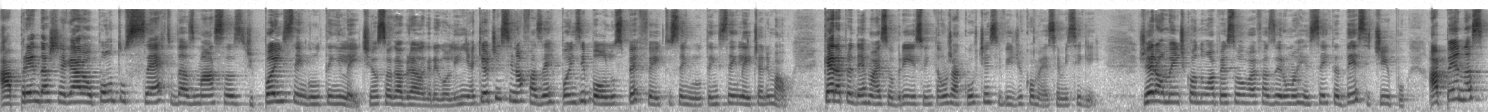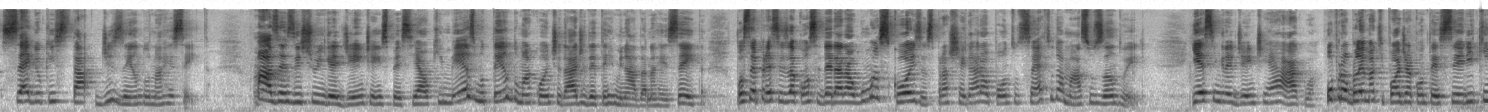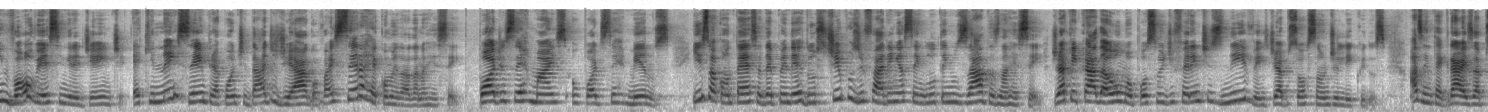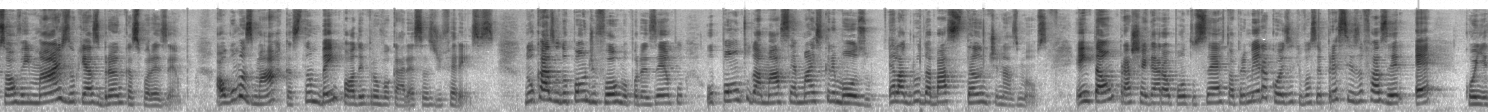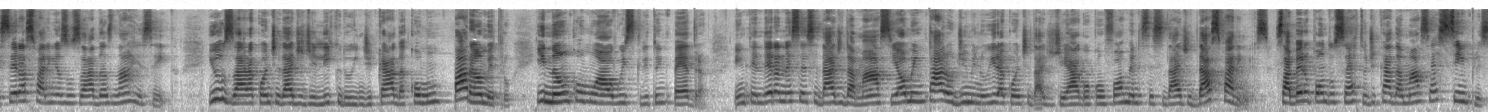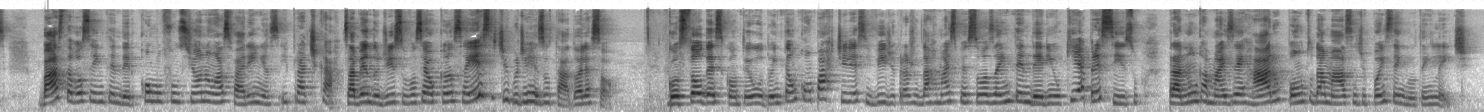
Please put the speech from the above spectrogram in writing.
Aprenda a chegar ao ponto certo das massas de pães sem glúten e leite. Eu sou Gabriela Gregolin, aqui eu te ensino a fazer pães e bolos perfeitos sem glúten e sem leite animal. Quer aprender mais sobre isso? Então já curte esse vídeo e comece a me seguir. Geralmente, quando uma pessoa vai fazer uma receita desse tipo, apenas segue o que está dizendo na receita. Mas existe um ingrediente em especial que, mesmo tendo uma quantidade determinada na receita, você precisa considerar algumas coisas para chegar ao ponto certo da massa usando ele e esse ingrediente é a água. O problema que pode acontecer e que envolve esse ingrediente é que nem sempre a quantidade de água vai ser a recomendada na receita. Pode ser mais ou pode ser menos. Isso acontece a depender dos tipos de farinha sem glúten usadas na receita, já que cada uma possui diferentes níveis de absorção de líquidos. As integrais absorvem mais do que as brancas, por exemplo. Algumas marcas também podem provocar essas diferenças. No caso do pão de forma, por exemplo, o ponto da massa é mais cremoso, ela gruda bastante nas mãos. Então, para chegar ao ponto certo, a primeira coisa que você precisa fazer é conhecer as farinhas usadas na receita e usar a quantidade de líquido indicada como um parâmetro e não como algo escrito em pedra. Entender a necessidade da massa e aumentar ou diminuir a quantidade de água conforme a necessidade das farinhas. Saber o ponto certo de cada massa é simples, basta você entender como funcionam as farinhas e praticar. Sabendo disso, você alcança esse tipo de resultado, olha só. Gostou desse conteúdo? Então compartilhe esse vídeo para ajudar mais pessoas a entenderem o que é preciso para nunca mais errar o ponto da massa de pães sem glúten e leite.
